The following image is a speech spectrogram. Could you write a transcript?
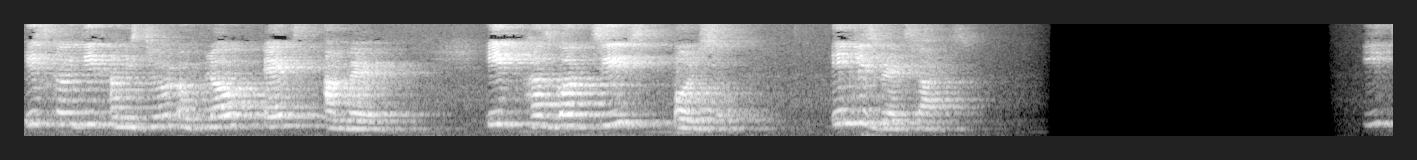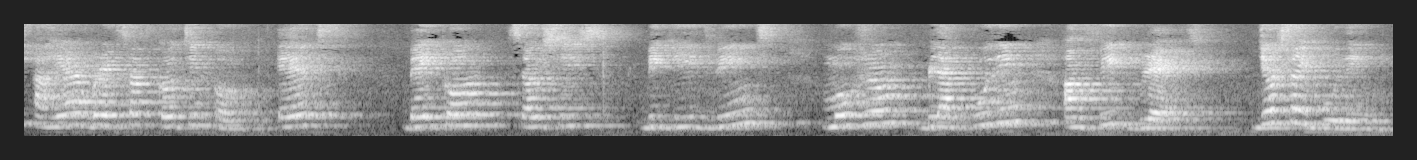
It's coated a mixture of flour, eggs, and butter. It has got cheese also. English breakfast. It's a hair breakfast coating of eggs, bacon, sausage, baked beans, mushroom, black pudding, and fig bread. Yorkshire pudding.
